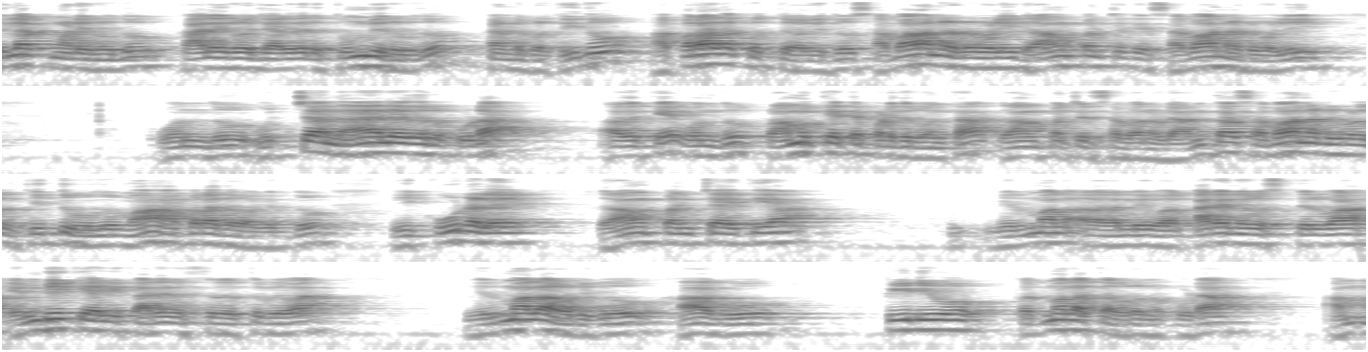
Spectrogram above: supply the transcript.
ಫಿಲಪ್ ಮಾಡಿರುವುದು, ಖಾಲಿ ಇರುವ ಜಾಗದಲ್ಲಿ ತುಂಬಿರುವುದು ಕಂಡುಬರುತ್ತೆ ಇದು ಅಪರಾಧ ಕೃತ್ಯವಾಗಿದ್ದು ಸಭಾ ನಡವಳಿ, ಗ್ರಾಮ ಪಂಚಾಯತಿ ಸಭಾ ನಡವಳಿ ಒಂದು ಉಚ್ಚ ನ್ಯಾಯಾಲಯದಲ್ಲೂ ಕೂಡ ಅದಕ್ಕೆ ಒಂದು ಪ್ರಾಮುಖ್ಯತೆ ಪಡೆದಿರುವಂಥ ಗ್ರಾಮ ಪಂಚಾಯತ್ ಸಭಾ ನಡುವೆ ಅಂಥ ಸಭಾ ನಡುವೆಗಳನ್ನು ತಿದ್ದುವುದು ಮಹಾ ಅಪರಾಧವಾಗಿದ್ದು, ಈ ಕೂಡಲೇ ಗ್ರಾಮ ಪಂಚಾಯಿತಿಯ ನಿರ್ಮಲ, ಅಲ್ಲಿ ಕಾರ್ಯನಿರ್ವಹಿಸುತ್ತಿರುವ ಎಂ ಬಿ ಕೆ ಆಗಿ ಕಾರ್ಯನಿರ್ವಹಿಸುತ್ತಿರುವ ನಿರ್ಮಲ ಅವರಿಗೂ ಹಾಗೂ ಪಿ ಡಿ ಒ ಪದ್ಮಲತಾ ಅವರನ್ನು ಕೂಡ ಅಮ್,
